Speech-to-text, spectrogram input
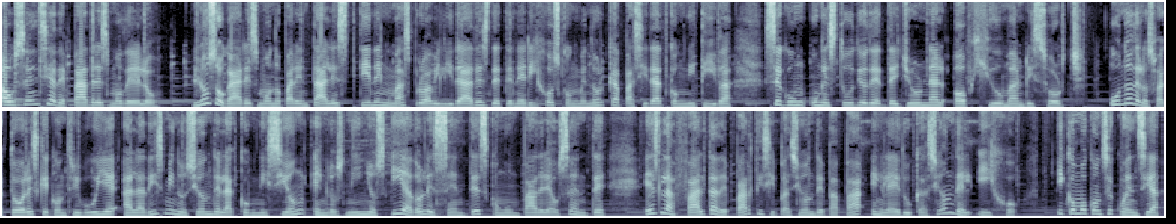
Ausencia de padres modelo. Los hogares monoparentales tienen más probabilidades de tener hijos con menor capacidad cognitiva, según un estudio de The Journal of Human Research. Uno de los factores que contribuye a la disminución de la cognición en los niños y adolescentes con un padre ausente es la falta de participación de papá en la educación del hijo. y como consecuencia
